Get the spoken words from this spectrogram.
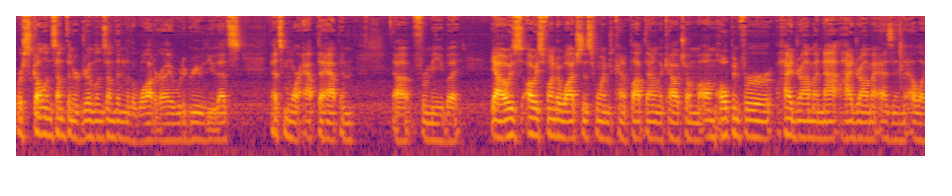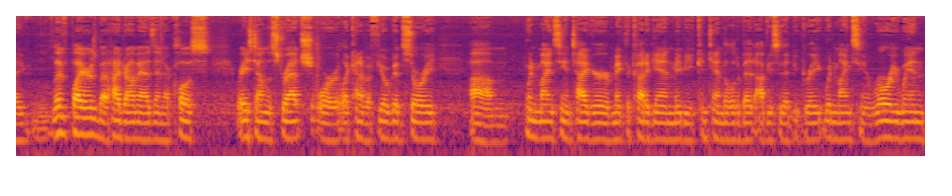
or sculling something or dribbling something into the water. I would agree with you. That's that's more apt to happen uh, for me. But yeah, always always fun to watch this one kind of plop down on the couch. I'm I'm hoping for high drama, not high drama as in LA LIV players, but high drama as in a close race down the stretch or like kind of a feel good story. Um, wouldn't mind seeing Tiger make the cut again, maybe contend a little bit. Obviously, that'd be great. Wouldn't mind seeing Rory win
